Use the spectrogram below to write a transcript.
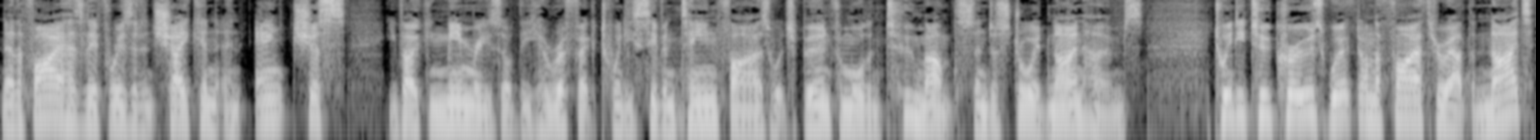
Now, the fire has left residents shaken and anxious, evoking memories of the horrific 2017 fires which burned for more than two months and destroyed nine homes. 22 crews worked on the fire throughout the night.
